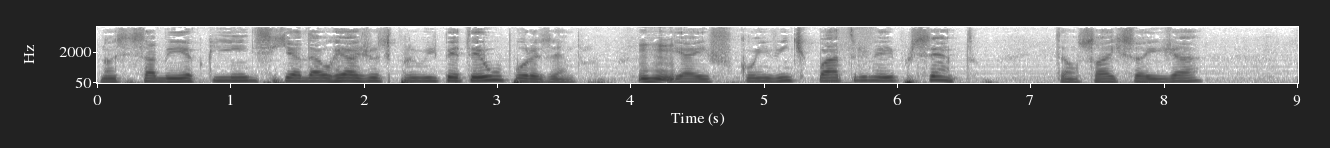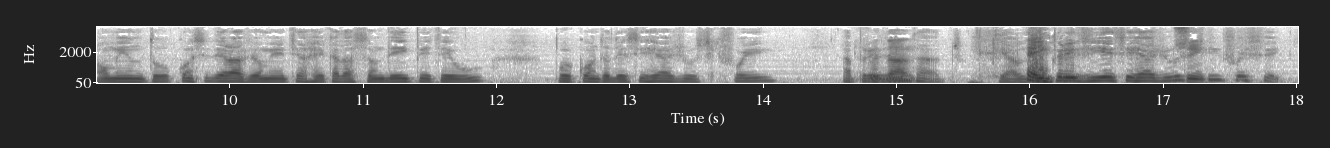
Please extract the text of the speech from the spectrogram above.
não se sabia que índice que ia dar o reajuste para o IPTU, por exemplo. Uhum. E aí ficou em 24,5%. Então só isso aí já aumentou consideravelmente a arrecadação de IPTU por conta desse reajuste que foi apresentado. Que a lei é, previa esse reajuste sim. e foi feito.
